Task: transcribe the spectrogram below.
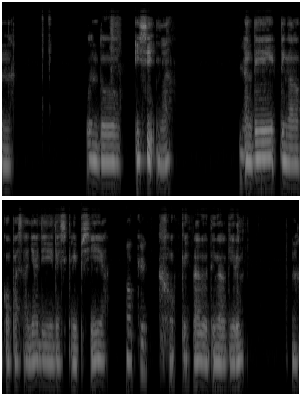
Nah, untuk isinya Ya. nanti tinggal kopas aja di deskripsi ya. oke Oke, lalu tinggal kirim. Nah,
